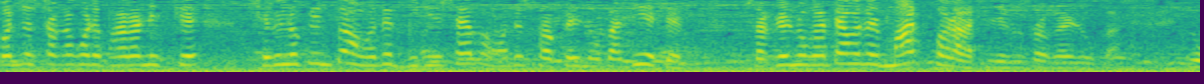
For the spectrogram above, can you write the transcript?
পঞ্চাশ টাকা করে ভাড়া নিচ্ছে সেগুলো কিন্তু আমাদের বিডিও সাহেব আমাদের সরকারি নৌকা দিয়েছেন। সরকারি নৌকাতে আমাদের মার্ক করা আছে যেগুলো সরকারি নৌকা। তো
